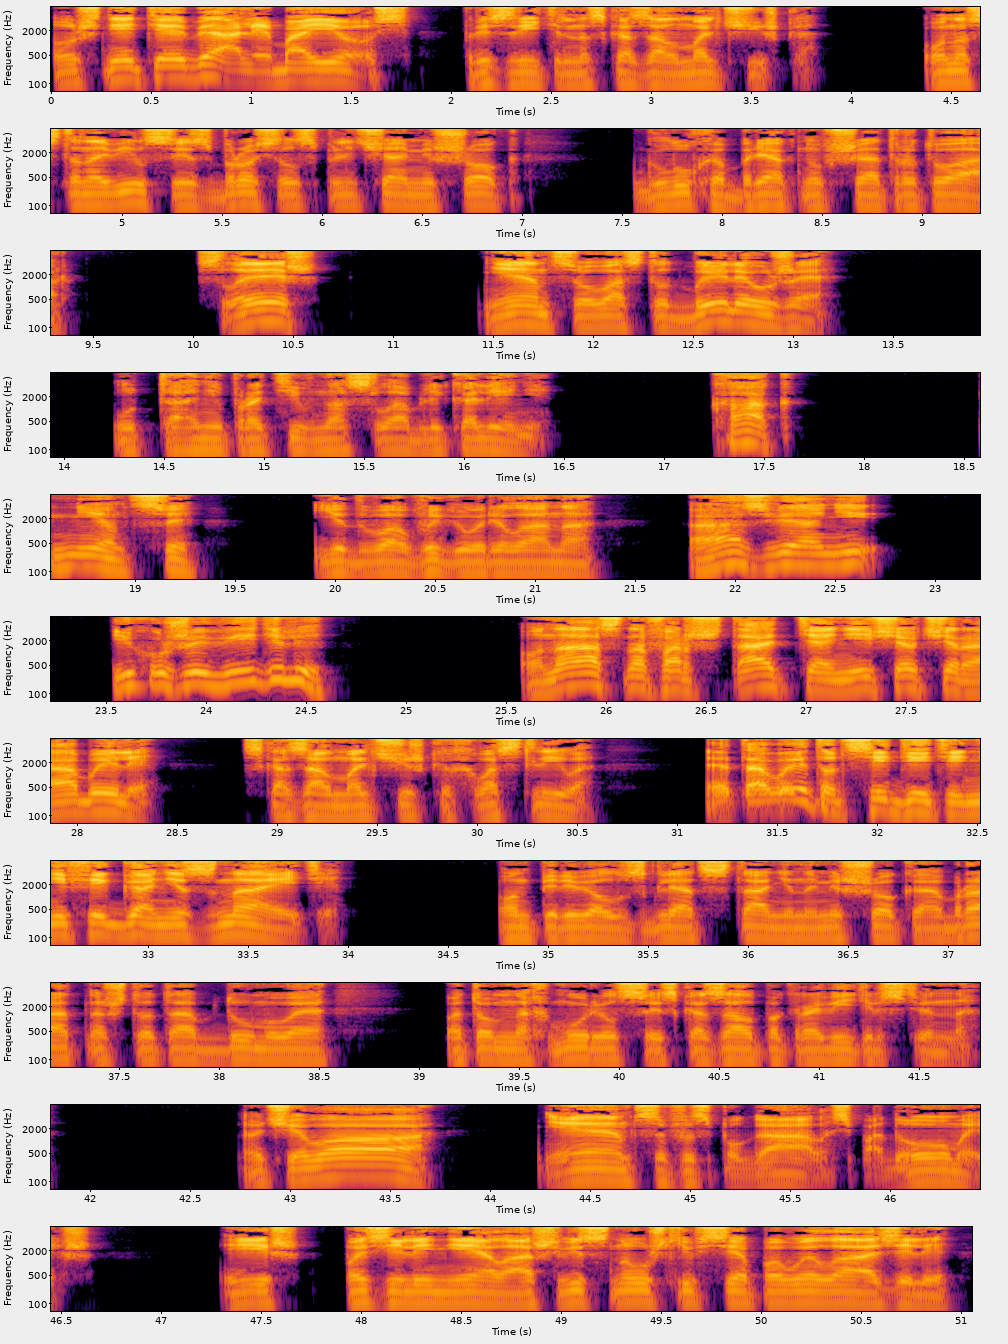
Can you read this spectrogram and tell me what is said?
«Уж не тебя ли боюсь?» — презрительно сказал мальчишка. Он остановился и сбросил с плеча мешок, глухо брякнувший о тротуар. «Слышь, немцы у вас тут были уже?» У Тани противно ослабли колени. «Как? Немцы?» — едва выговорила она. «Разве они... их уже видели?» «У нас на Форштадте они еще вчера были», — сказал мальчишка хвастливо. «Это вы тут сидите, нифига не знаете». Он перевел взгляд с Тани на мешок и обратно, что-то обдумывая, — потом нахмурился и сказал покровительственно. «Ну чего? Немцев испугалась, подумаешь. Ишь, позеленела, аж веснушки все повылазили.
